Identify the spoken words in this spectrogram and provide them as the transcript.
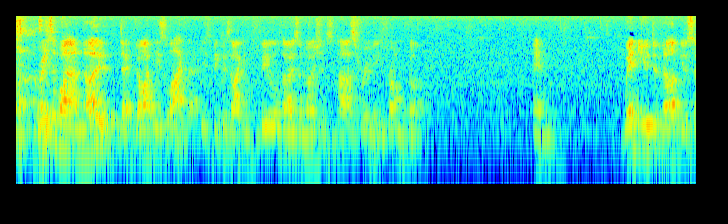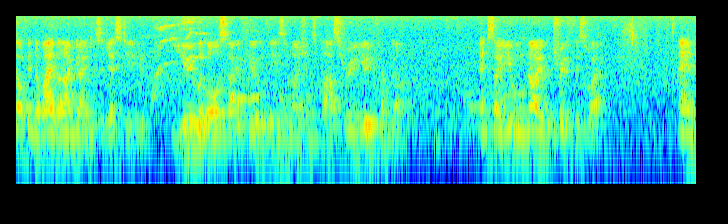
the reason why I know that God is like that is because I can feel those emotions pass through me from God. And when you develop yourself in the way that I'm going to suggest to you, you will also feel these emotions pass through you from God. And so you will know the truth this way. And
